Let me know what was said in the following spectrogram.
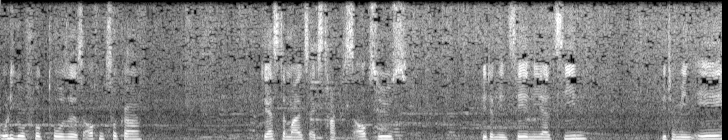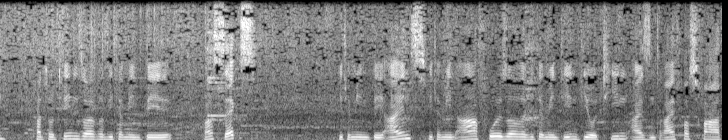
Oligofructose ist auch ein Zucker. Gerstemalzextrakt ist auch süß. Vitamin C, Niacin. Vitamin E, Pantothensäure, Vitamin B, was? 6. Vitamin B1, Vitamin A, Folsäure, Vitamin D, Biotin, Eisen-3-Phosphat,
